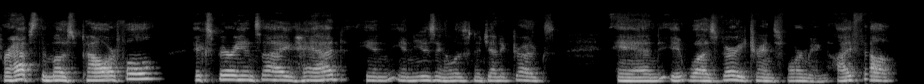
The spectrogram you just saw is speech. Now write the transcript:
perhaps the most powerful experience I had in, in using hallucinogenic drugs. And it was very transforming. I felt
